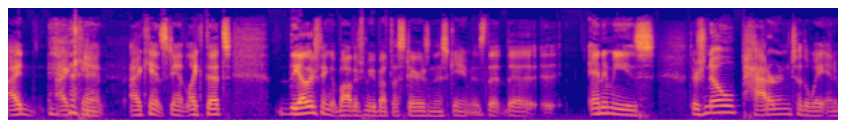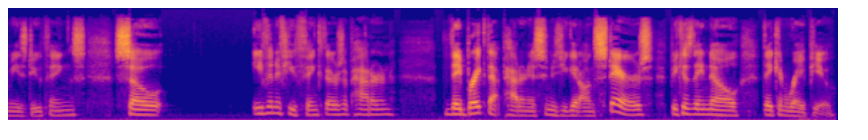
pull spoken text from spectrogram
I I can't I can't stand like that's the other thing that bothers me about the stairs in this game is that the enemies there's no pattern to the way enemies do things. So even if you think there's a pattern, they break that pattern as soon as you get on stairs because they know they can rape you.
